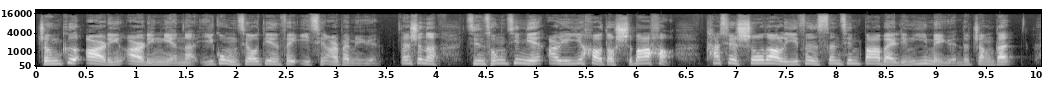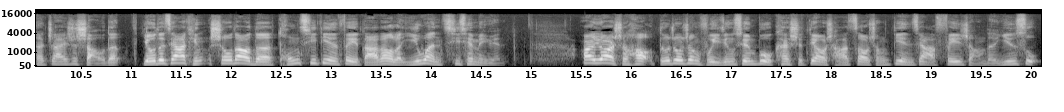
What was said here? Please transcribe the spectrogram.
整个二零二零年呢，一共交电费一千二百美元。但是呢，仅从今年二月一号到十八号，他却收到了一份三千八百零一美元的账单，这还是少的。有的家庭收到的同期电费达到了一万七千美元。二月二十号，德州政府已经宣布开始调查造成电价飞涨的因素，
